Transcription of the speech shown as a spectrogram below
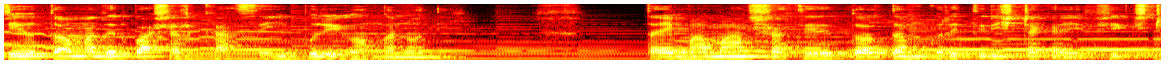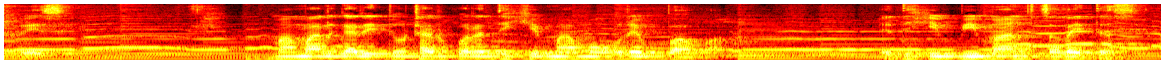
যেহেতু আমাদের বাসার কাছেই বুড়িগঙ্গা নদী। তাই মামার সাথে দরদাম করে তিরিশ টাকায় ফিক্সড হয়েছে। মামার গাড়িতে ওঠার পরে দেখি মামা, ওরে বাবা, এদিকে বিমান চালাইতেছে।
